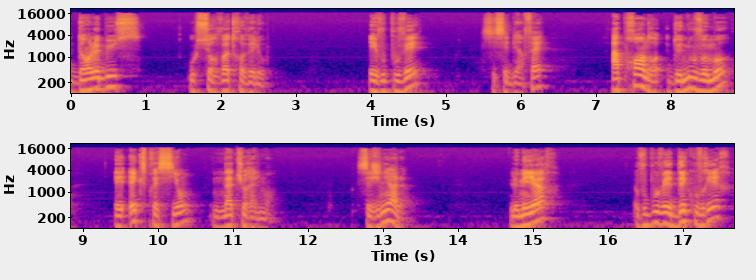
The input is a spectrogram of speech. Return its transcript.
dans le bus ou sur votre vélo. Et vous pouvez, si c'est bien fait, apprendre de nouveaux mots et expressions naturellement. C'est génial. Le meilleur, vous pouvez découvrir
